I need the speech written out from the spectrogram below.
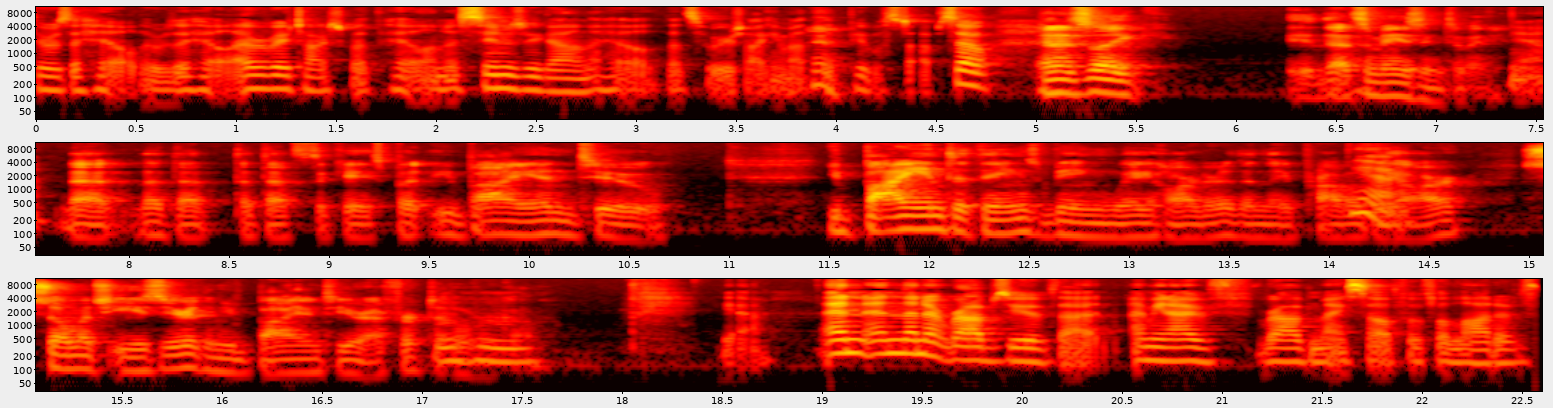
there was a hill. There was a hill. Everybody talked about the hill, and as soon as we got on the hill, that's what we were talking about. Yeah. That people stopped. So and it's like that's amazing to me Yeah. that, that that that that's the case but you buy into you buy into things being way harder than they probably Yeah. Mm-hmm. are so much easier than you buy into your effort to overcome yeah, and and then it robs you of that. I mean, I've robbed myself of a lot of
